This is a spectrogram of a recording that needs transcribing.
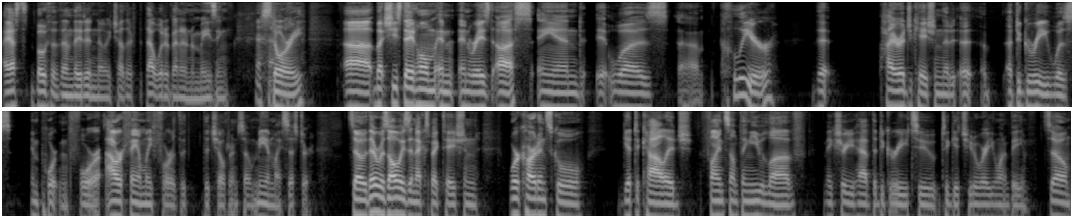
I asked both of them; they didn't know each other. But that would have been an amazing story. uh, but she stayed home and and raised us, and it was um, clear that higher education, that a, a, a degree was important for our family, for the, the children. So me and my sister. So there was always an expectation: work hard in school, get to college, find something you love, make sure you have the degree to to get you to where you want to be. So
